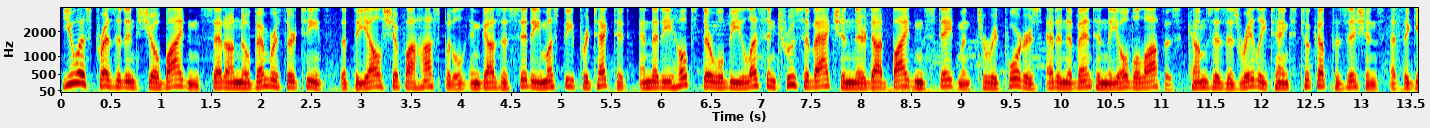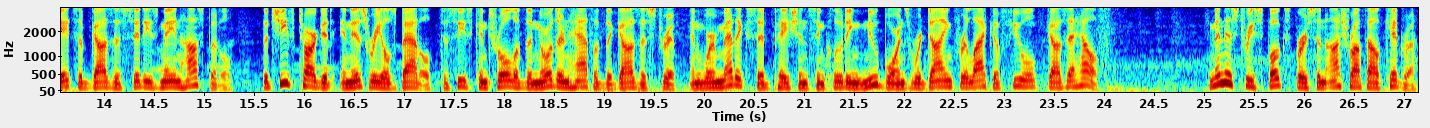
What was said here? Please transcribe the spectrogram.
U.S. President Joe Biden said on November 13 that the Al Shifa hospital in Gaza City must be protected and that he hopes there will be less intrusive action there. Biden's statement to reporters at an event in the Oval Office comes as Israeli tanks took up positions at the gates of Gaza City's main hospital, the chief target in Israel's battle to seize control of the northern half of the Gaza Strip and where medics said patients, including newborns, were dying for lack of fuel. Gaza Health. Ministry spokesperson Ashraf Al Qidra,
